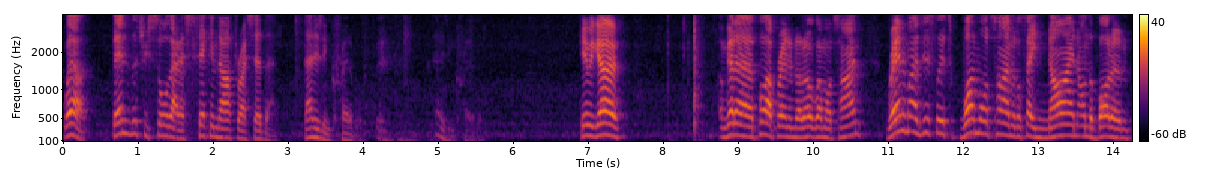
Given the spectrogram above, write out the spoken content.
Wow, Ben literally saw that a second after I said that. That is incredible. That is incredible. Here we go. I'm going to pull up random.org one more time. Randomize this list one more time. It'll say nine on the bottom,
